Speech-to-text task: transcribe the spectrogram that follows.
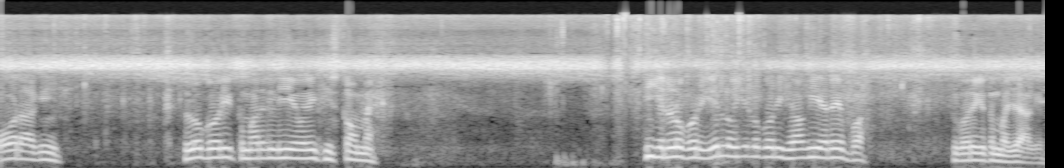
और आ गई। लो गोरी, तुम्हारे लिए वही खींचता हूँ मैं। ये लो गोरी, ये लो ये लो गोरी, आ गई, अरे वाह। गोरी की तो मज़ा आ गई।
